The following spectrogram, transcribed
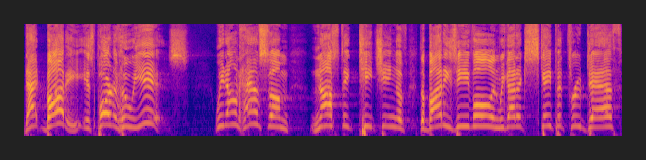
That body is part of who he is. We don't have some Gnostic teaching of the body's evil and we got to escape it through death.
